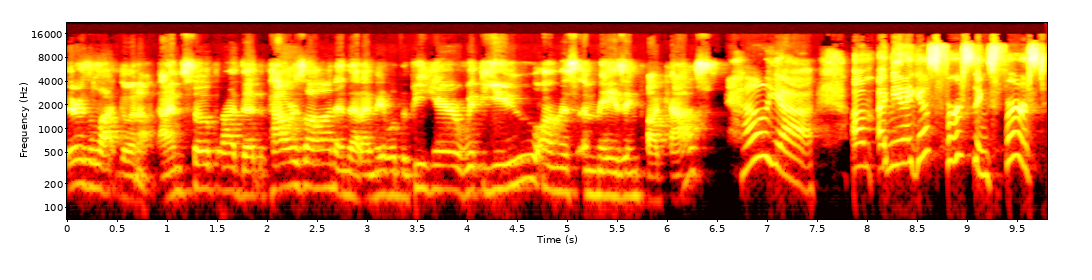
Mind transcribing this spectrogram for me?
There is a lot going on. I'm so glad that the power's on and that I'm able to be here with you on this amazing podcast. Hell yeah. Um, I mean, I guess first things first,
